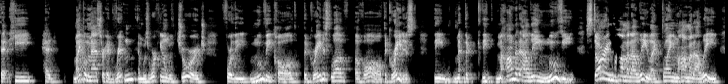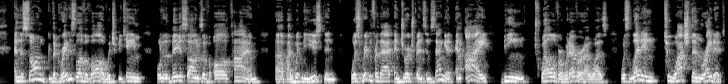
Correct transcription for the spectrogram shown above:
that he had michael masser had written and was working on with george for the movie called the greatest love of all the greatest the, the the Muhammad Ali movie starring Muhammad Ali, like playing Muhammad Ali, and the song "The Greatest Love of All," which became one of the biggest songs of all time uh, by Whitney Houston, was written for that, and George Benson sang it. And I, being twelve or whatever I was, was let in to watch them write it,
